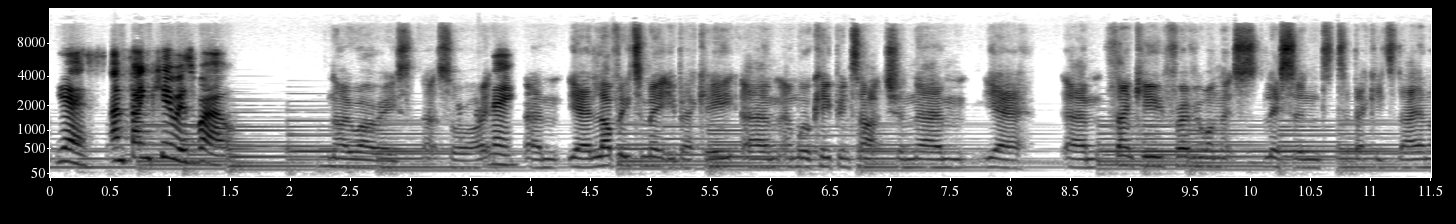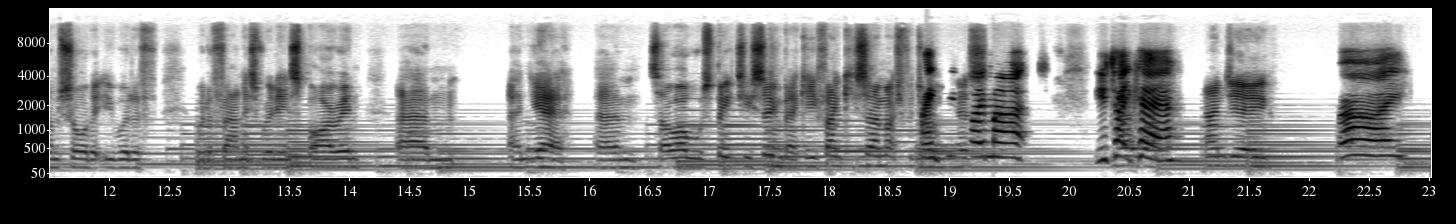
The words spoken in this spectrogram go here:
Yes, and thank you as well. No worries, that's all right. Um, yeah, lovely to meet you, Becky, um, and we'll keep in touch. And um, yeah, um, thank you for everyone that's listened to Becky today, and I'm sure that you would have would have found this really inspiring. Um, and yeah, um, so I will speak to you soon, Becky. Thank you so much for joining us. Thank you us. so much. You take care. And you. Bye.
